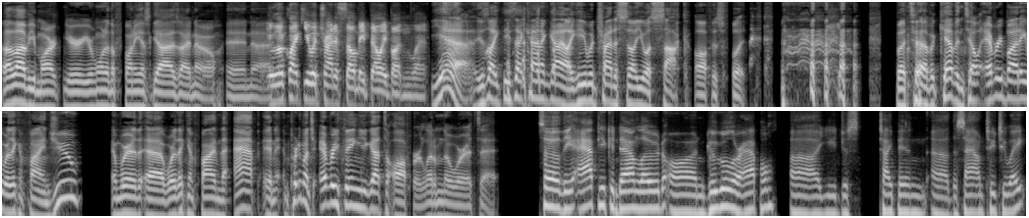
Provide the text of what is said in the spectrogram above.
I love you, Mark. You're you're one of the funniest guys I know. And uh, You look like you would try to sell me belly button lint. yeah, he's like he's that kind of guy. Like he would try to sell you a sock off his foot. but uh, but Kevin, tell everybody where they can find you and where the, uh, where they can find the app and, and pretty much everything you got to offer. Let them know where it's at. So the app you can download on Google or Apple. Uh, you just type in uh, the sound 228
